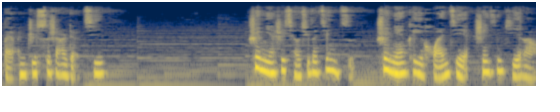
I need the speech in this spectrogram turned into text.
百分之四十二点七。睡眠是情绪的镜子，睡眠可以缓解身心疲劳，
